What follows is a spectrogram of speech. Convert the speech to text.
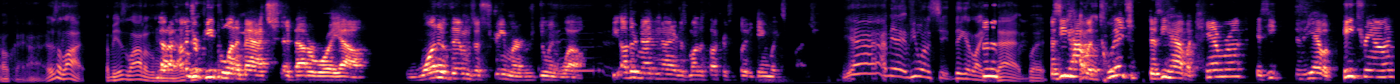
Okay, right. there's a lot. I mean, there's a lot of them. You got 100 people in a match at Battle Royale. One of them is a streamer who's doing well. The other 99 are just motherfuckers who play the game way too much. Yeah, I mean, if you want to see think it like Mm. that, but Does he have a know. Twitch? Does he have a camera? Is he does he have a Patreon?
